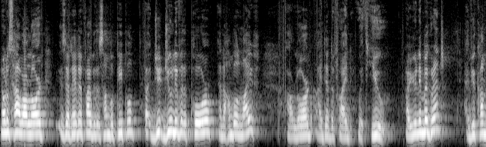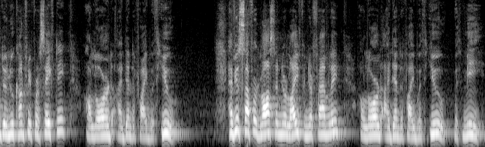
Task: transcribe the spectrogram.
Notice how our Lord is identified with his humble people. Do you live with the poor and a humble life? Our Lord identified with you are you an immigrant? Have you come to a new country for safety? Our Lord identified with you. Have you suffered loss in your life and your family? Our Lord identified with you, with me.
